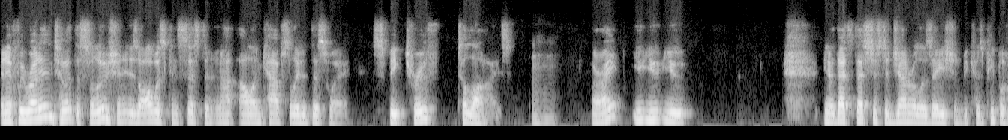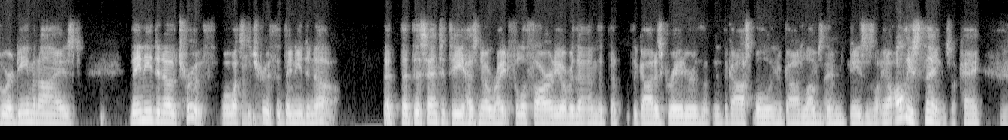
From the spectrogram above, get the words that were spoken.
and if we run into it the solution is always consistent and I, will encapsulate it this way speak truth to lies mm-hmm. All right. You, you, you, you know, that's, that's just a generalization because people who are demonized, they need to know truth. Well, what's mm-hmm. the truth that they need to know? That, that this entity has no rightful authority over them, that, that the God is greater, the, the gospel, you know, God loves Amen. them, Jesus, you know, all these things. Okay. Yeah.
